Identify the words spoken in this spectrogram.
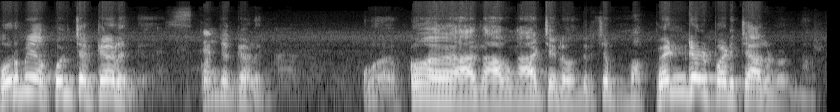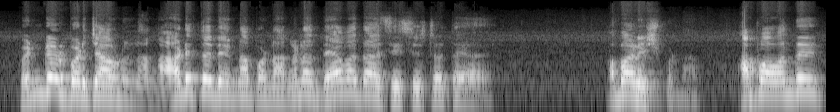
பொறுமையாக கொஞ்சம் கேளுங்க. கொஞ்சம் கேளுங்க. அது அவங்க ஆட்சியில் வந்துருச்சு. ம- பெண்கள் படிச்சாகணும்னா பெண்கள் படித்தாகணும்னாங்க அடுத்தது என்ன பண்ணாங்கன்னா தேவதாசி சிஸ்டத்தை அபாலிஷ் பண்ணாங்க. அப்போ வந்து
